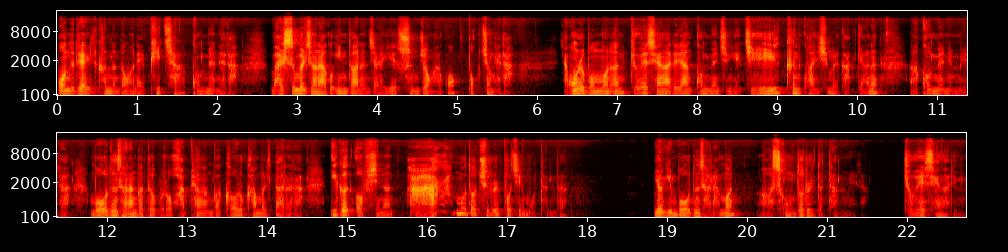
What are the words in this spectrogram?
오늘이라 일컫는 동안에 피차 권면해라. 말씀을 전하고 인도하는 자에게 순종하고 복종해라. 자, 오늘 본문은 교회 생활에 대한 권면 중에 제일 큰 관심을 갖게 하는 아, 권면입니다. 모든 사람과 더불어 화평함과 거룩함을 따르라. 이것 없이는 아무도 주를 보지 못한다. 여기 모든 사람은 어, 성도를 뜻합니다. 교회 생활입니다.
